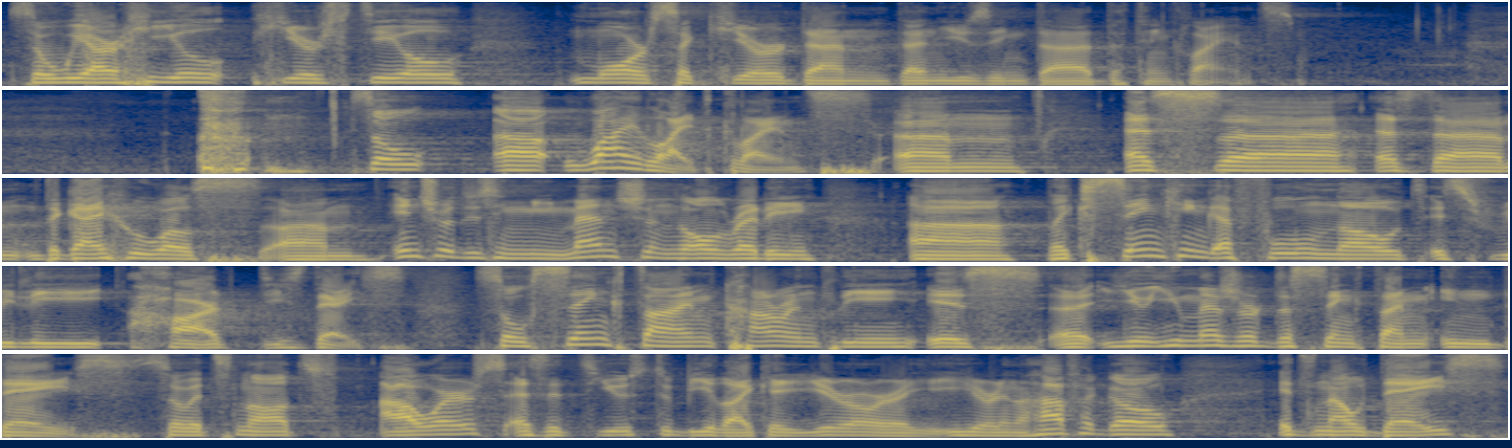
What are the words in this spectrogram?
So we are here, here still more secure than, than using the, the thin clients. so uh, why light clients? Um, as, uh, as the, the guy who was um, introducing me mentioned already, uh, like syncing a full node is really hard these days. So sync time currently is, uh, you, you measure the sync time in days. So it's not hours as it used to be like a year or a year and a half ago. It's now days.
